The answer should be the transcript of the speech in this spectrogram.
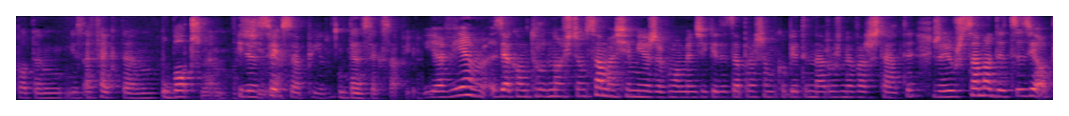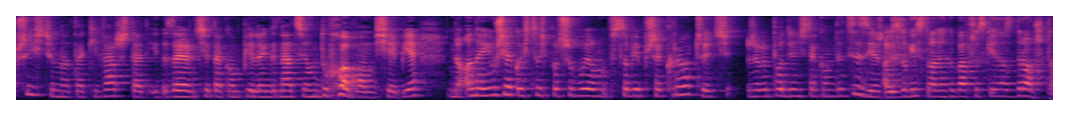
potem jest efektem ubocznym. I ten sex appeal. I ten seks appeal. Ja wiem, z jaką trudnością sama się mierzę w momencie, kiedy zapraszam kobiety na różne warsztaty, że już sama decyzja o przyjściu na taki warsztat i zająć się taką pielęgnacją duchową siebie, no one już jakoś coś potrzebują w sobie przekroczyć, żeby podjąć taką decyzję. Ale z drugiej strony chyba wszystkie zazdroszczą.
